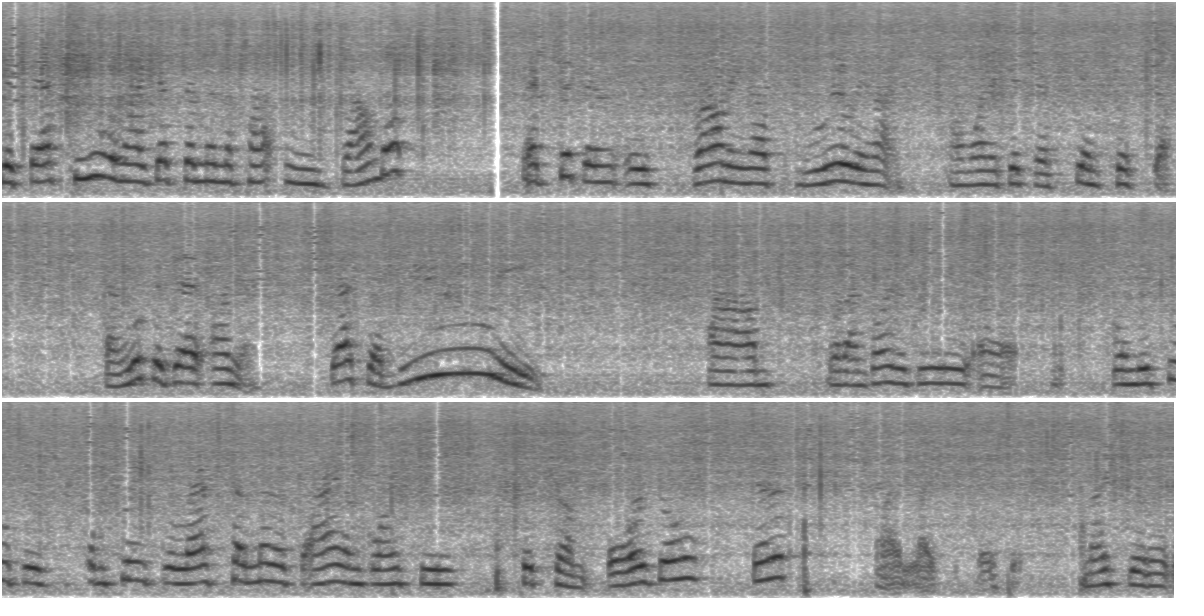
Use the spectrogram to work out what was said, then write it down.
get back to you when I get them in the pot and browned up. That chicken is browning up really nice. I want to get the skin crisped up. And look at that onion. That's a beauty. Um, what I'm going to do uh, when the soup is complete, the last 10 minutes, I am going to put some orzo in it. I like orzo. Nice little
